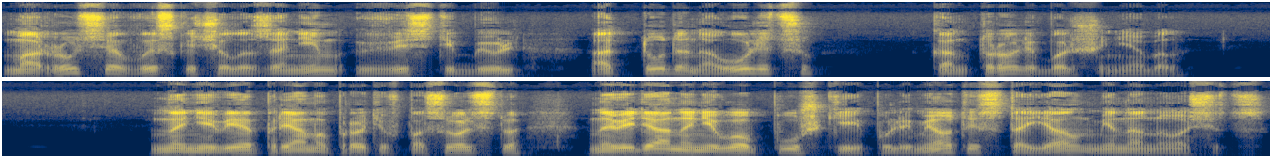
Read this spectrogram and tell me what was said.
Маруся выскочила за ним в вестибюль, оттуда на улицу. Контроля больше не было. На Неве, прямо против посольства, наведя на него пушки и пулеметы, стоял миноносец.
